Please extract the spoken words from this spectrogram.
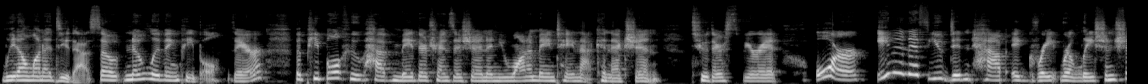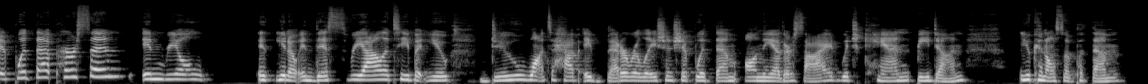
We don't want to do that. So, no living people there, but people who have made their transition and you want to maintain that connection to their spirit. Or even if you didn't have a great relationship with that person in real you know, in this reality, but you do want to have a better relationship with them on the other side, which can be done. You can also put them,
